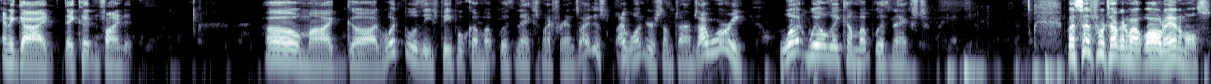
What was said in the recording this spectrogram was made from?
and a guide. They couldn't find it. Oh my God. What will these people come up with next, my friends? I just, I wonder sometimes. I worry. What will they come up with next? But since we're talking about wild animals,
